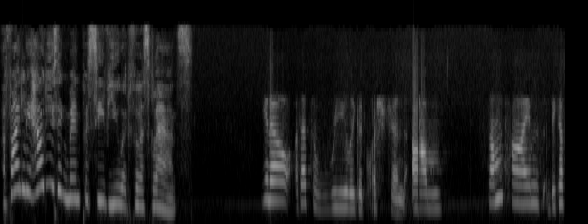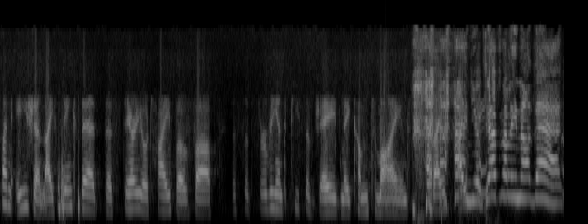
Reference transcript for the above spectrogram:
Finally, how do you think men perceive you at first glance? You know, that's a really good question. Um, sometimes, because I'm Asian, I think that the stereotype of uh, the subservient piece of jade may come to mind. But I, I and you're think, definitely not that.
